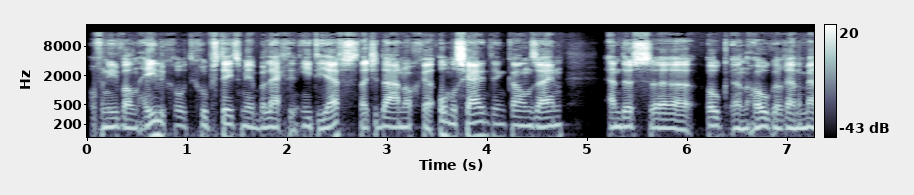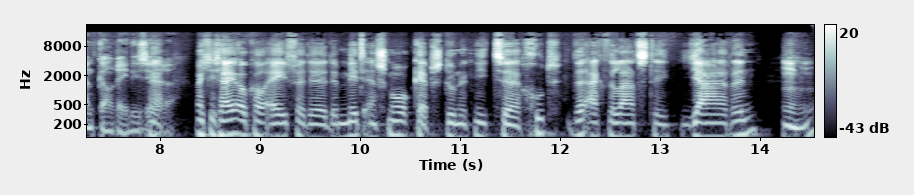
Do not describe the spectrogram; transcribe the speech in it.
of in ieder geval een hele grote groep, steeds meer belegt in ETF's, dat je daar nog onderscheidend in kan zijn. En dus ook een hoger rendement kan realiseren. Want je zei ook al even, de, de mid- en small caps doen het niet eh, goed. De, eigenlijk de laatste jaren. Mhm.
